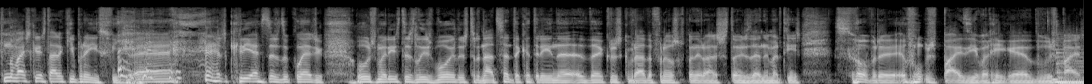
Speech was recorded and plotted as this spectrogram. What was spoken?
Tu não vais querer estar aqui para isso, filho. Eh, as crianças do colégio, os maristas de Lisboa e do Estrenado Santa Catarina da Cruz Quebrada foram eles que responderam às questões da Ana Martins sobre os pais e a barriga dos pais.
